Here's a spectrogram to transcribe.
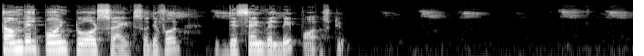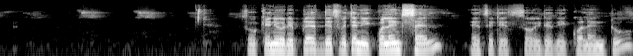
Thumb will point towards right. So therefore, this end will be positive. So can you replace this with an equivalent cell? Yes, it is. So it is equivalent to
